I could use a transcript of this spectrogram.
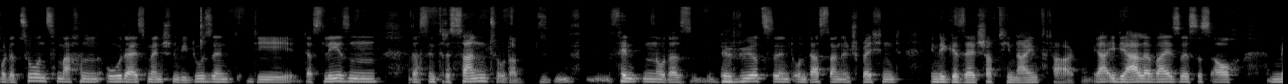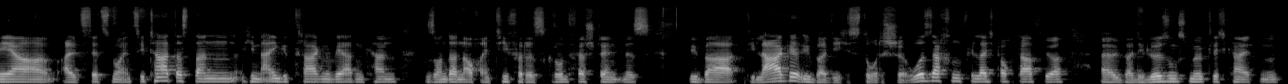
oder zu uns machen oder es Menschen wie du sind, die das lesen, das interessant oder finden oder berührt sind und das dann entsprechend in die Gesellschaft hineintragen. Ja, idealerweise ist es auch mehr als jetzt nur ein Zitat, das dann hineingetragen werden kann, sondern auch ein tieferes Grundverständnis über die Lage, über die historische Ursachen vielleicht auch dafür, äh, über die Lösungsmöglichkeiten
